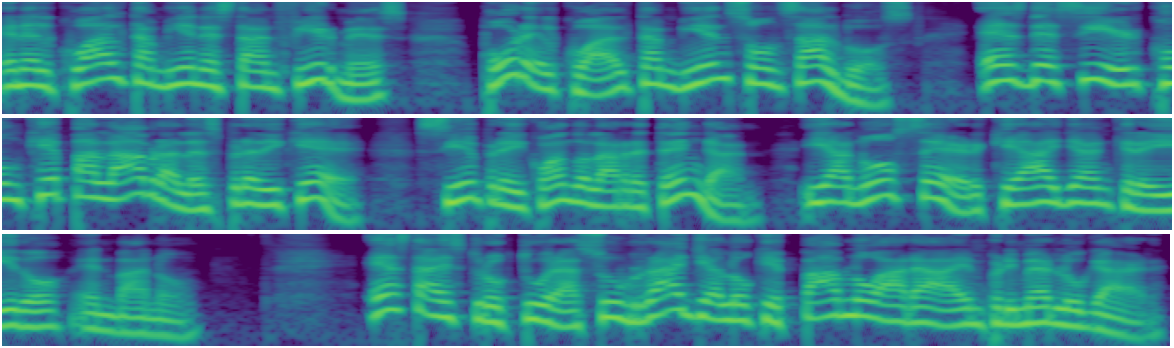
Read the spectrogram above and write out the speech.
en el cual también están firmes, por el cual también son salvos. Es decir, con qué palabra les prediqué, siempre y cuando la retengan, y a no ser que hayan creído en vano. Esta estructura subraya lo que Pablo hará en primer lugar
